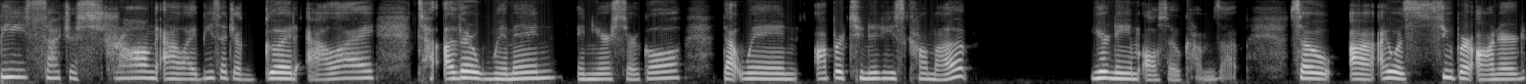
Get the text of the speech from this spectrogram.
be such a strong ally, be such a good ally to other women in your circle that when opportunities come up, your name also comes up. So uh, I was super honored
